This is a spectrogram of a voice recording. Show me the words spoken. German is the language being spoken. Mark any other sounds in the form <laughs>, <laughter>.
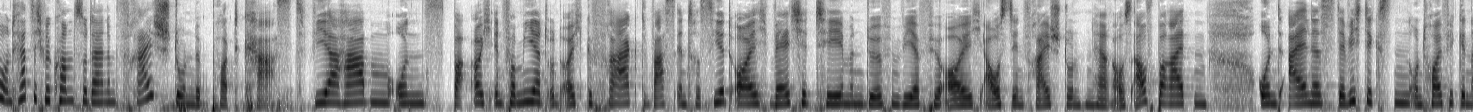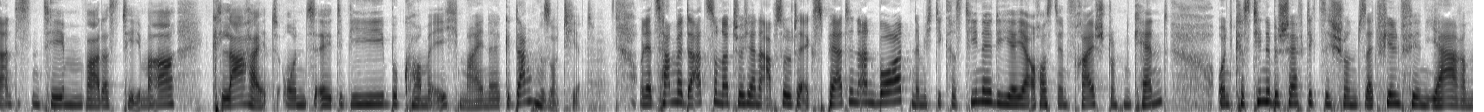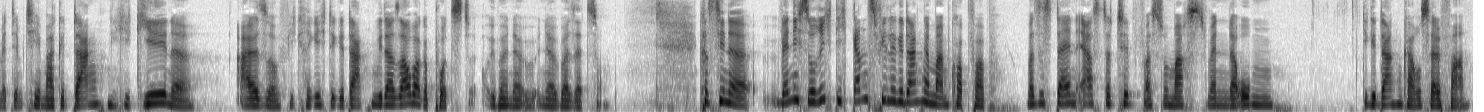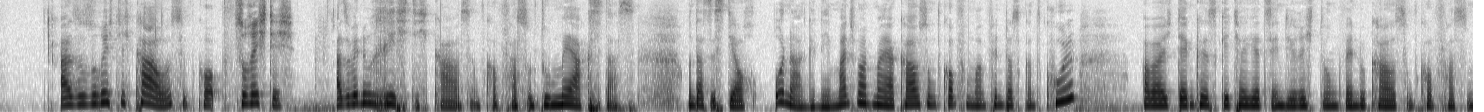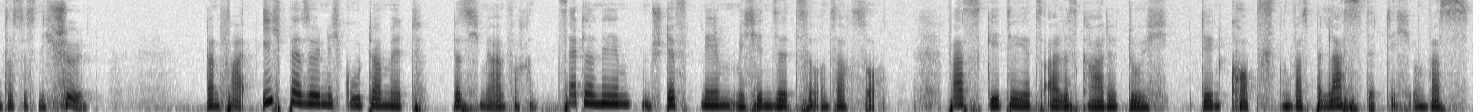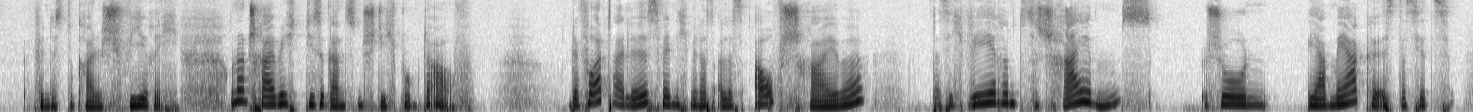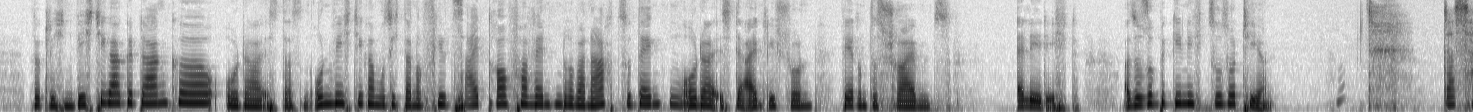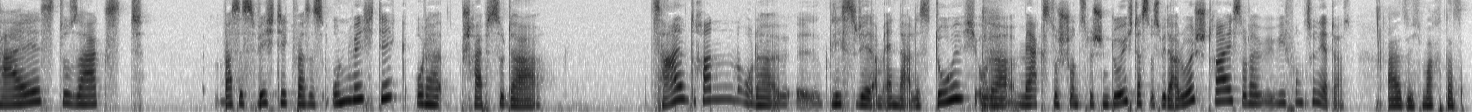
Hallo und herzlich willkommen zu deinem Freistunde-Podcast. Wir haben uns bei euch informiert und euch gefragt, was interessiert euch, welche Themen dürfen wir für euch aus den Freistunden heraus aufbereiten. Und eines der wichtigsten und häufig genanntesten Themen war das Thema Klarheit und äh, wie bekomme ich meine Gedanken sortiert. Und jetzt haben wir dazu natürlich eine absolute Expertin an Bord, nämlich die Christine, die ihr ja auch aus den Freistunden kennt. Und Christine beschäftigt sich schon seit vielen, vielen Jahren mit dem Thema Gedankenhygiene. Also, wie kriege ich die Gedanken wieder sauber geputzt über in der, in der Übersetzung? Christine, wenn ich so richtig ganz viele Gedanken in meinem Kopf habe, was ist dein erster Tipp, was du machst, wenn da oben die Gedanken Karussell fahren? Also so richtig Chaos im Kopf. So richtig. Also wenn du richtig Chaos im Kopf hast und du merkst das und das ist dir auch unangenehm. Manchmal hat man ja Chaos im Kopf und man findet das ganz cool, aber ich denke, es geht ja jetzt in die Richtung, wenn du Chaos im Kopf hast und das ist nicht schön. Dann fahre ich persönlich gut damit, dass ich mir einfach einen Zettel nehme, einen Stift nehme, mich hinsetze und sage so, was geht dir jetzt alles gerade durch den Kopf und was belastet dich und was findest du gerade schwierig? Und dann schreibe ich diese ganzen Stichpunkte auf. Der Vorteil ist, wenn ich mir das alles aufschreibe, dass ich während des Schreibens schon ja merke, ist das jetzt wirklich ein wichtiger Gedanke oder ist das ein unwichtiger? Muss ich da noch viel Zeit drauf verwenden, drüber nachzudenken oder ist der eigentlich schon während des Schreibens erledigt? Also so beginne ich zu sortieren. Das heißt, du sagst, was ist wichtig, was ist unwichtig oder schreibst du da Zahlen dran oder äh, liest du dir am Ende alles durch oder merkst du schon zwischendurch, dass du es wieder durchstreichst oder wie, wie funktioniert das? Also ich mache das,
